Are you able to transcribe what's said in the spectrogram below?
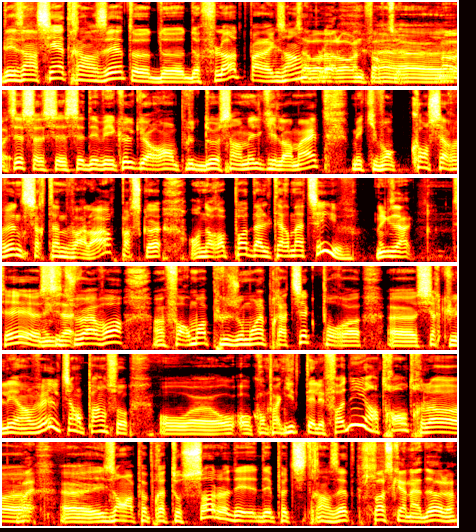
des, anciens transits de, de, flotte, par exemple. Ça va valoir une fortune. Euh, ah C'est des véhicules qui auront plus de 200 000 km, mais qui vont conserver une certaine valeur parce qu'on n'aura pas d'alternative. Exact. Euh, si tu veux avoir un format plus ou moins pratique pour euh, euh, circuler en ville, on pense aux, aux, compagnies de téléphonie, entre autres. Là, ils ont à peu près tout ça, là, des, des petits transits. Post Canada, là.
